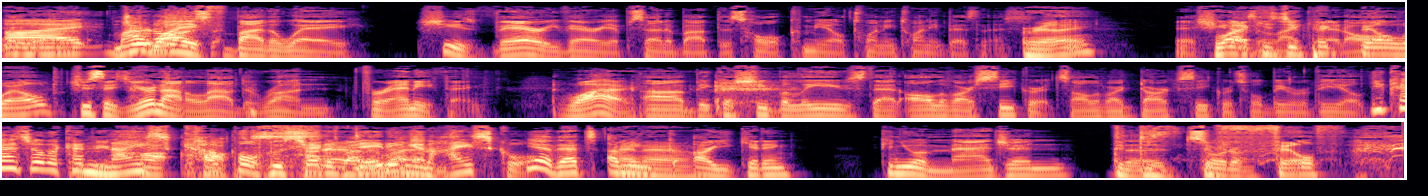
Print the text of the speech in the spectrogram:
Uh, my journalists- wife, by the way, she's very, very upset about this whole Camille 2020 business. Really? Yeah, she Why, doesn't 'cause you picked. Bill Weld? She says you're not allowed to run for anything Why? uh, because she believes that all of our secrets, all of our dark secrets, will be revealed. you guys are like a be nice hawk- couple who hawks started dating in high school. Yeah, that's. I mean, know. are you kidding? Can you imagine the, sort of filth.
